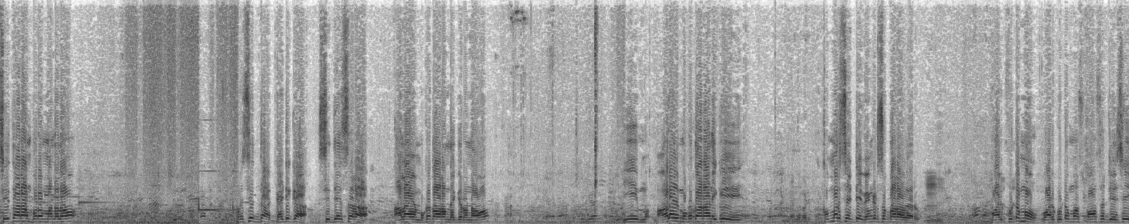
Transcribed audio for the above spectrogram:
సీతారాంపురం మండలం ప్రసిద్ధ గటిక సిద్ధేశ్వర ఆలయం ముఖద్వారం దగ్గర ఉన్నాము. ఈ ఆలయ ముఖద్వారానికి కొమ్మరిశెట్టి వెంకట సుబ్బారావు గారు. వారి కుటుంబం వారి కుటుంబం స్పాన్సర్ చేసి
